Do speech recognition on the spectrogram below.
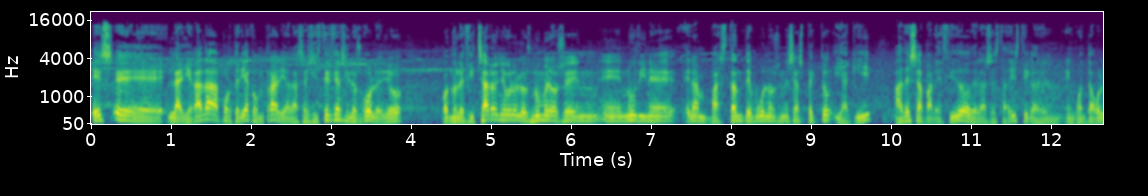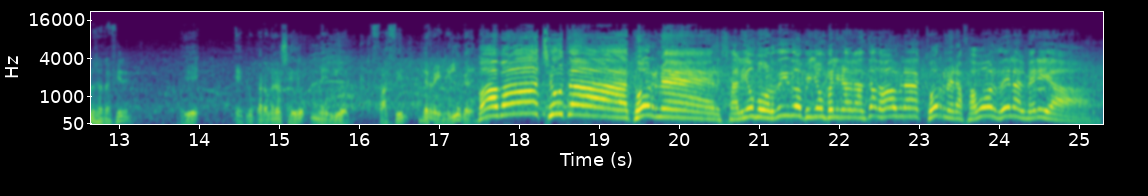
es eh, la llegada a portería contraria, las asistencias y los goles. Yo cuando le ficharon, yo creo que los números en, en Udine eran bastante buenos en ese aspecto y aquí ha desaparecido de las estadísticas en, en cuanto a goles se refiere. Oye, eh, Lucas Romero se ha ido medio fácil de Reinildo. Que... ¡Baba! ¡Chuta! ¡Corner! Salió mordido, pilló un pelín adelantado, habla. Corner a favor de la Almería.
